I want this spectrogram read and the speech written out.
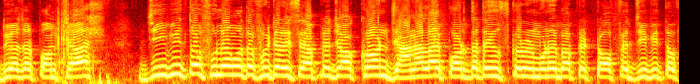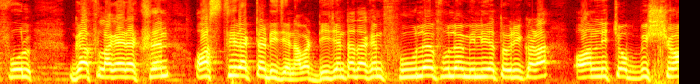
দুই জীবিত ফুলের মতো ফুটে রয়েছে। আপনি যখন জানালায় পর্দাটা ইউজ করবেন, মনে হবে আপনি টপে জীবিত ফুল গাছ লাগাই রাখছেন। অস্থির একটা ডিজাইন। আবার ডিজাইনটা দেখেন, ফুলে ফুলে মিলিয়ে তৈরি করা। অনলি চব্বিশশো।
